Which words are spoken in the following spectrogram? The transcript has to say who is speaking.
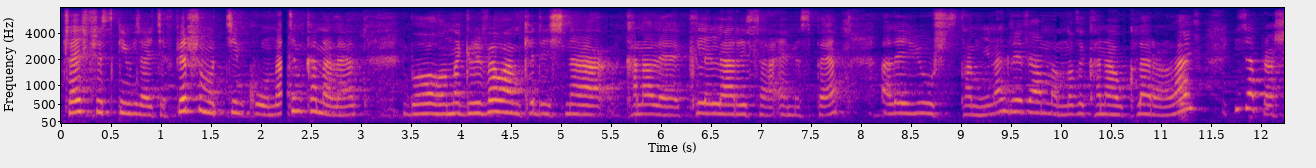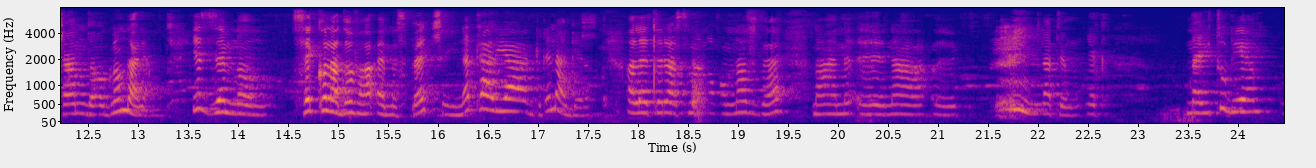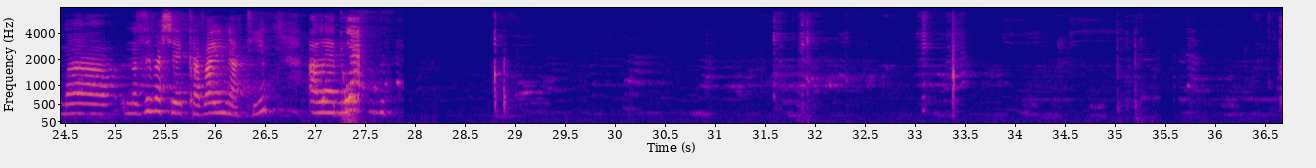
Speaker 1: Cześć wszystkim, witajcie w pierwszym odcinku na tym kanale, bo nagrywałam kiedyś na kanale Klelarysa MSP, ale już tam nie nagrywam, mam nowy kanał Klara Live i zapraszam do oglądania. Jest ze mną Sekoladowa MSP, czyli Natalia Grynagier, ale teraz ma nową nazwę na, y, na, y, na tym, jak na YouTubie ma, nazywa się Kawaii Nati, ale po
